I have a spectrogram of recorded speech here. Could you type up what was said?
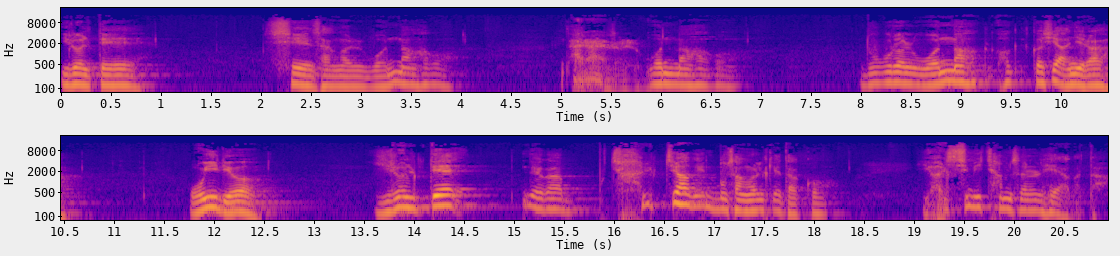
이럴 때에 세상을 원망하고 나라를 원망하고 누구를 원망할 것이 아니라 오히려 이럴 때 내가 철저하게 무상을 깨닫고 열심히 참선을 해야겠다.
